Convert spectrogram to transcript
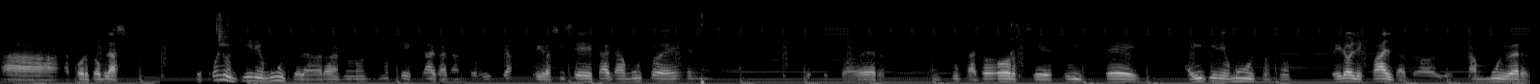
a, corto plazo. Después no tiene mucho, la verdad, no, se destaca tanto Rusia, pero sí se destaca mucho en, qué sé yo, a ver, en su 14, su 16, ahí tiene muchos, pero le falta todavía, está muy verde.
